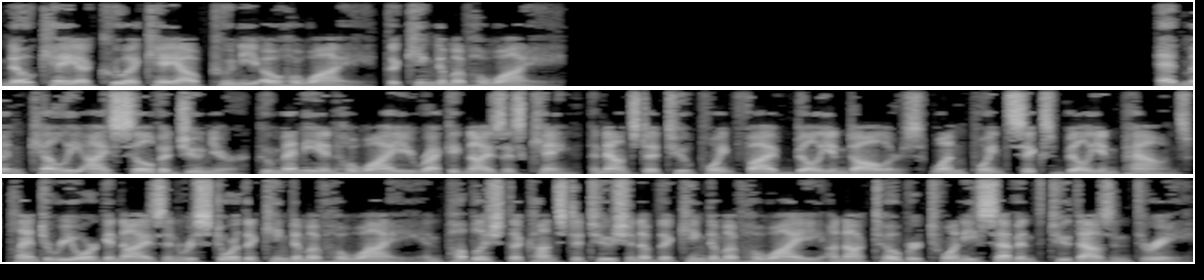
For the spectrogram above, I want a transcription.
No Ke Akua Ke Aupuni o Hawaii, the Kingdom of Hawaii Edmund Kelly I. Silva, Jr., who many in Hawaii recognize as king, announced a $2.5 billion £1.6 billion plan to reorganize and restore the Kingdom of Hawaii and published the Constitution of the Kingdom of Hawaii on October 27, 2003.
